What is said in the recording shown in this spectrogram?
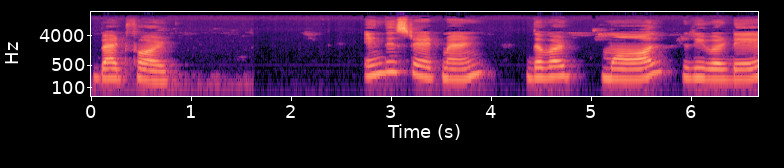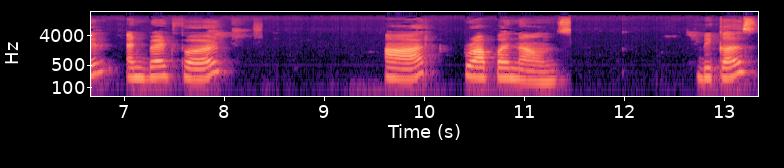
Bedford. In this statement, the word Mall, Riverdale and Bedford are proper nouns because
